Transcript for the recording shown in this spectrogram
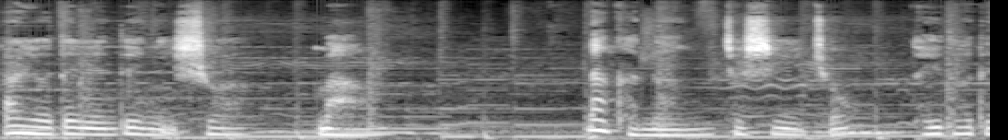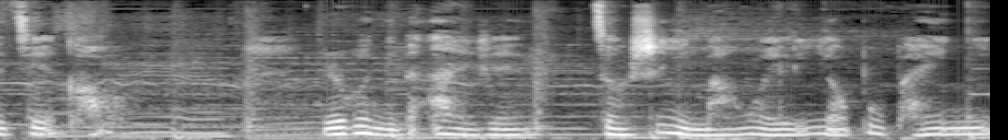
而有的人对你说忙，那可能就是一种推脱的借口。如果你的爱人总是以忙为理由不陪你，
